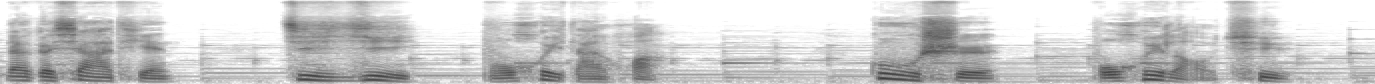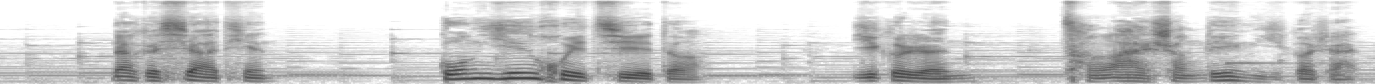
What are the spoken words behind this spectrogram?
那个夏天，记忆不会淡化，故事不会老去。那个夏天，光阴会记得一个人。曾爱上另一个人。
